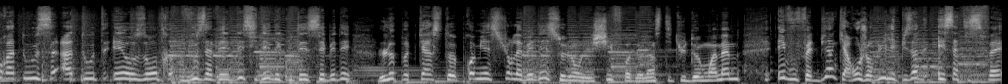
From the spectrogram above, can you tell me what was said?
Bonjour à tous, à toutes et aux autres. Vous avez décidé d'écouter CBD, le podcast premier sur la BD selon les chiffres de l'Institut de moi-même. Et vous faites bien car aujourd'hui l'épisode est satisfait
